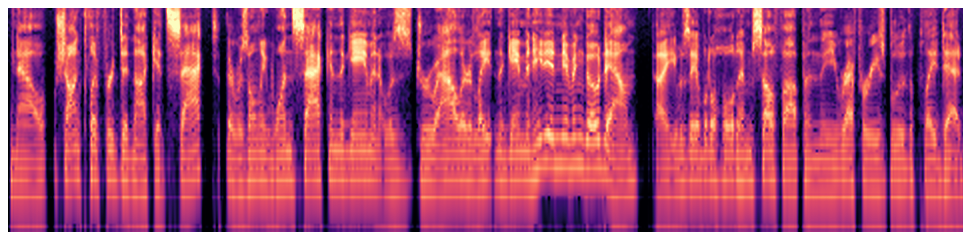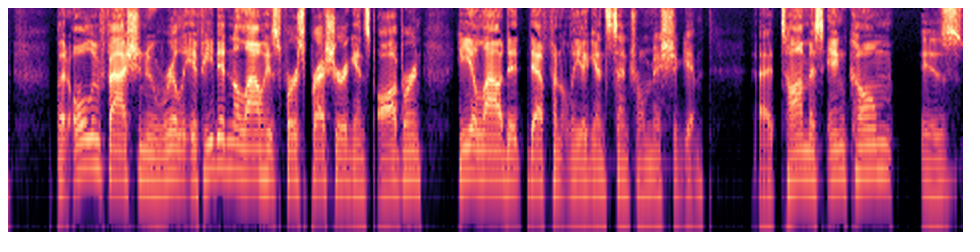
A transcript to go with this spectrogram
Now, Sean Clifford did not get sacked. There was only one sack in the game, and it was Drew Allar late in the game, and he didn't even go down. Uh, he was able to hold himself up, and the referees blew the play dead. But Olu Fashanu really, if he didn't allow his first pressure against Auburn, he allowed it definitely against Central Michigan. Uh, Thomas Incoom is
